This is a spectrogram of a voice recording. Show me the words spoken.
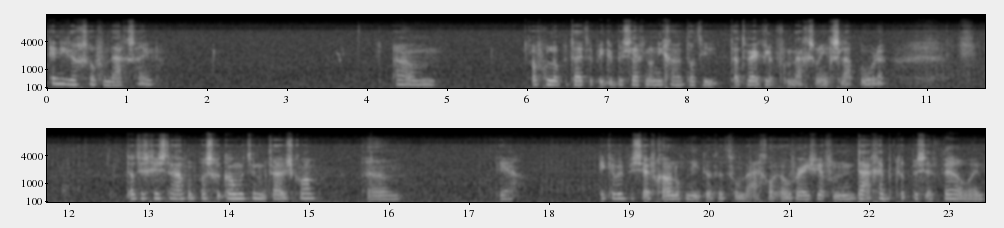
En die dag zal vandaag zijn. Um, afgelopen tijd heb ik het besef nog niet gehad dat hij daadwerkelijk vandaag zou ingeslapen worden. Dat is gisteravond pas gekomen toen ik thuis kwam. Um, ja. Ik heb het besef gewoon nog niet dat het vandaag gewoon over is. Ja, vandaag heb ik dat besef wel. En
